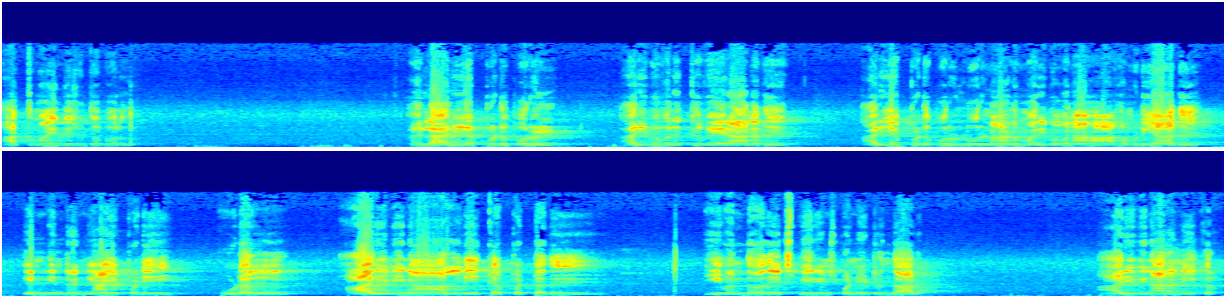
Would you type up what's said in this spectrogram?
ஆத்மா எங்கே சுத்த போகிறது அதில் அறியப்படு பொருள் அறிபவனுக்கு வேறானது அறியப்படு பொருள் ஒரு நாளும் அறிபவனாக ஆக முடியாது என்கின்ற நியாயப்படி உடல் அறிவினால் நீக்கப்பட்டது. ஈவந்தோ அது எக்ஸ்பீரியன்ஸ் பண்ணிகிட்டு இருந்தாலும் அறிவினால் நீக்கிறோம்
